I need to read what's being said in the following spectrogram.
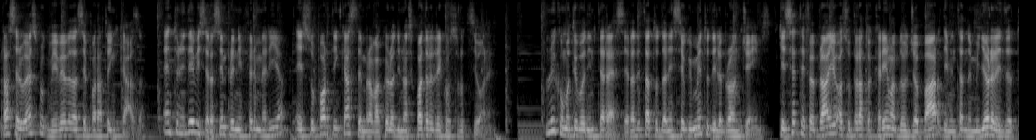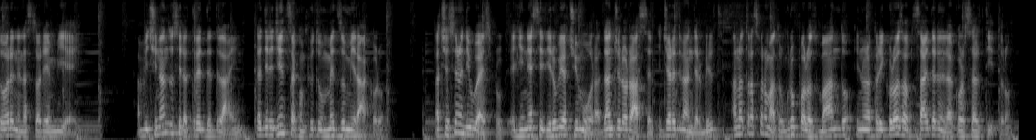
Russell Westbrook viveva da separato in casa. Anthony Davis era sempre in infermeria e il supporto in casa sembrava quello di una squadra di ricostruzione. L'unico motivo di interesse era dettato dall'inseguimento di LeBron James, che il 7 febbraio ha superato Karim Abdul-Jabbar diventando il miglior realizzatore nella storia NBA. Avvicinandosi alla trade deadline, la dirigenza ha compiuto un mezzo miracolo. La cessione di Westbrook e gli innesti di Rubio Hachimura, D'Angelo Russell e Jared Vanderbilt hanno trasformato un gruppo allo sbando in una pericolosa outsider nella corsa al titolo.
